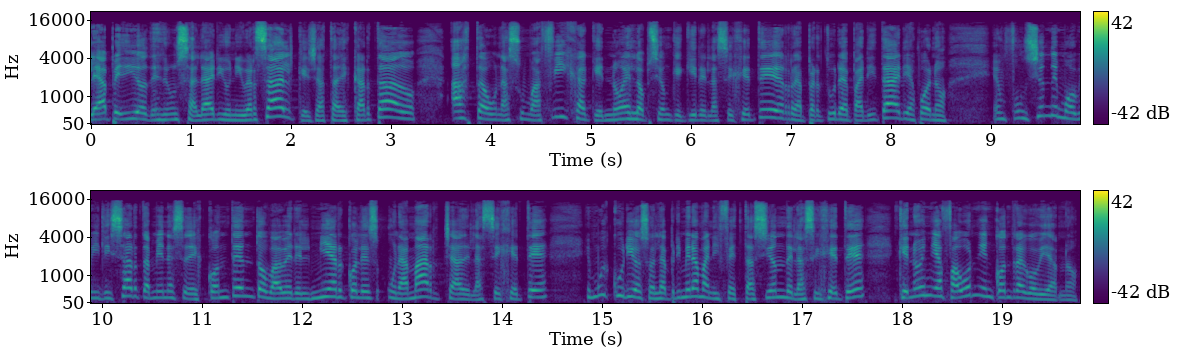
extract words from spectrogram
le ha pedido desde un salario universal, que ya está descartado, hasta una suma fija, que no es la opción que quiere la CGT, reapertura de paritarias. Bueno, en función de movilizar también ese descontento, va a haber el miércoles una marcha de la CGT. Es muy curioso, es la primera manifestación de la CGT que no es ni a favor ni en contra del gobierno.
